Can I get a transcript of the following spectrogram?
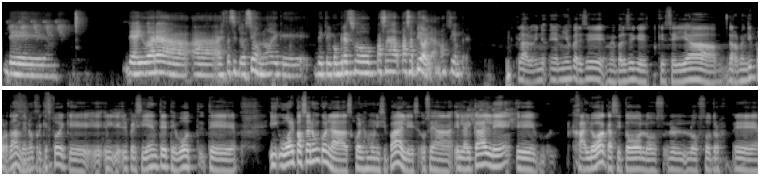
de, ayudar a, esta situación, ¿no? De que, de que el Congreso pasa, pasa piola, ¿no? Siempre. Claro, y a mí me parece, me parece que, sería de repente importante, ¿no? Porque esto de que el, presidente te vote, te... Igual pasaron con las, con las municipales, o sea, el alcalde eh, jaló a casi todos los, los otros eh,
